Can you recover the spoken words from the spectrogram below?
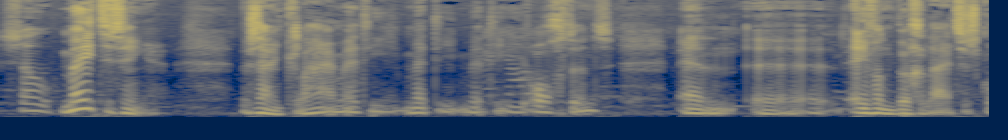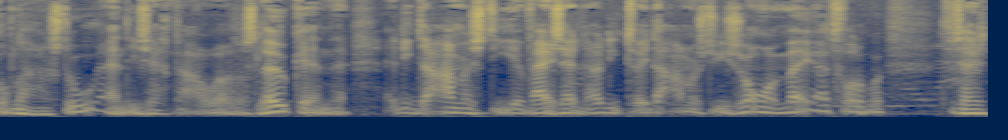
Zo. mee te zingen. We zijn klaar met die, met die, met die ochtend. En eh, een van de begeleiders komt naar ons toe en die zegt, nou, dat was leuk. En, eh, en die dames, die, wij zeiden, nou, die twee dames, die zongen mee uit volle borst. Toen zei ze,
